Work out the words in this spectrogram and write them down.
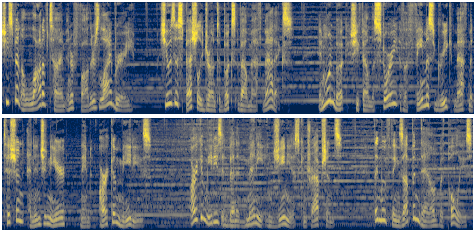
she spent a lot of time in her father's library. She was especially drawn to books about mathematics. In one book, she found the story of a famous Greek mathematician and engineer named Archimedes. Archimedes invented many ingenious contraptions. They moved things up and down with pulleys,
